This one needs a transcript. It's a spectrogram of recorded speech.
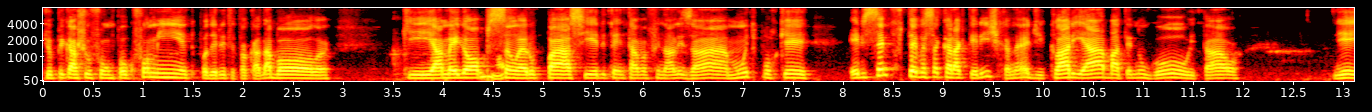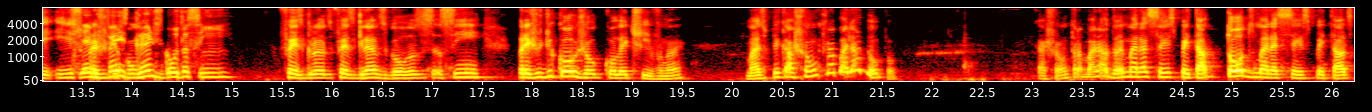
Que o Pikachu foi um pouco fominha, que poderia ter tocado a bola, que a melhor opção era o passe e ele tentava finalizar, muito porque ele sempre teve essa característica, né? De clarear, bater no gol e tal. E, e isso E ele fez um grandes gols assim. fez, fez grandes gols, assim, prejudicou o jogo coletivo, né? Mas o Pikachu é um trabalhador, pô. O Pikachu é um trabalhador e merece ser respeitado. Todos merecem ser respeitados.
